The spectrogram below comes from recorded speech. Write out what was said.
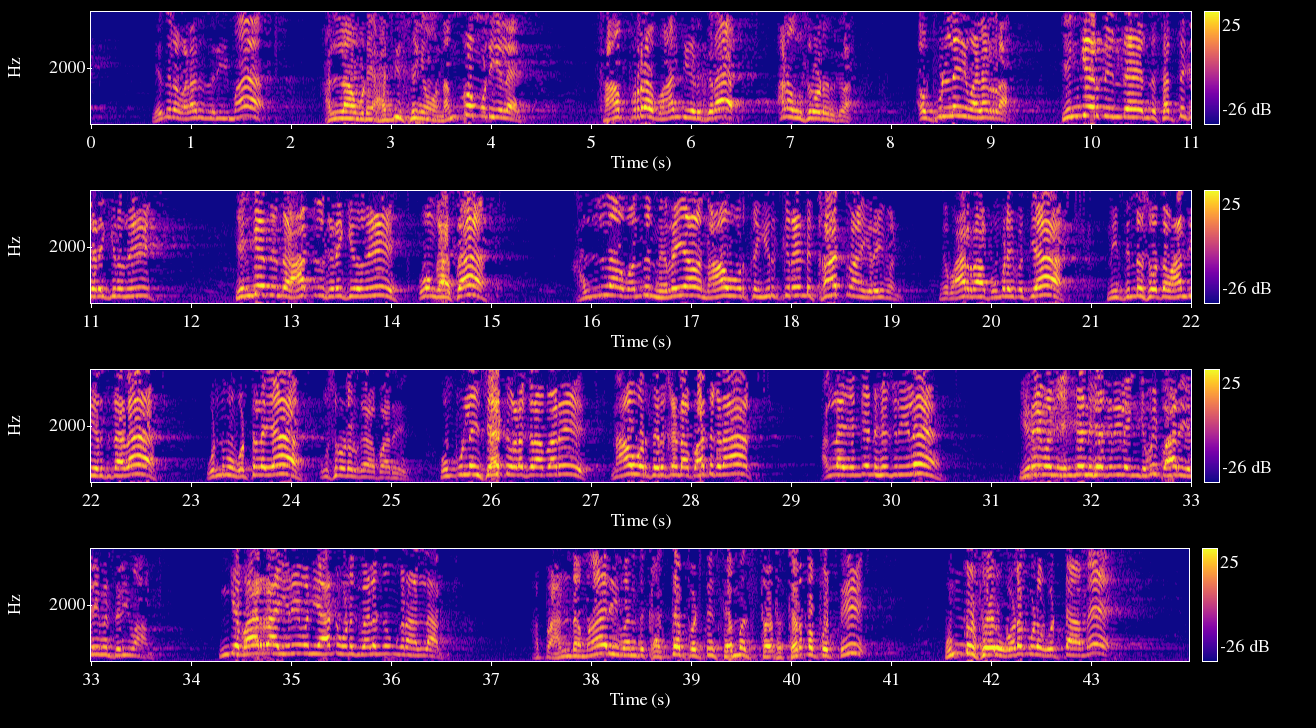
எதுல வளருது தெரியுமா? அல்லாவுடைய அதிசயம். நம்ப முடியல. சாப்பிடுற வாந்தி எடுக்கிறார் ஆனா உசுரோடு இருக்கிறார் அவ பிள்ளையும் வளர்றா. எங்க இருந்து இந்த இந்த சத்து கிடைக்கிறது? எங்க இருந்து இந்த ஆற்றல் கிடைக்கிறது? உங்க ஆசா அல்லாஹ் வந்து நிறைய நான் ஒருத்தன் இருக்கிறேன்னு காட்டுறான் இறைவன். இங்க வாடுறா பொம்பளை பத்தியா? நீ திண்ட சோத்தை வாந்தி எடுத்துட்டாளா? ஒண்ணுமே ஒட்டலையா? உசுரோட இருக்கா பாரு. உன் பிள்ளையும் சேர்த்து வளர்க்கிறா பாரு. நான் ஒருத்தர் இருக்கேன்டா பாத்துக்கடா. அல்ல எங்கன்னு கேக்குறீல இறைவன் எங்கன்னு கேக்குறீல இங்க போய் பாரு இறைவன் தெரியுவான் இங்க வாடுறா இறைவன் யாருன்னு உனக்கு விளங்குங்கிறான் அல்லாஹ் அப்ப அந்த மாதிரி வந்து கஷ்டப்பட்டு செம சிரமப்பட்டு உண்ட சோறு உடம்புல ஒட்டாம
